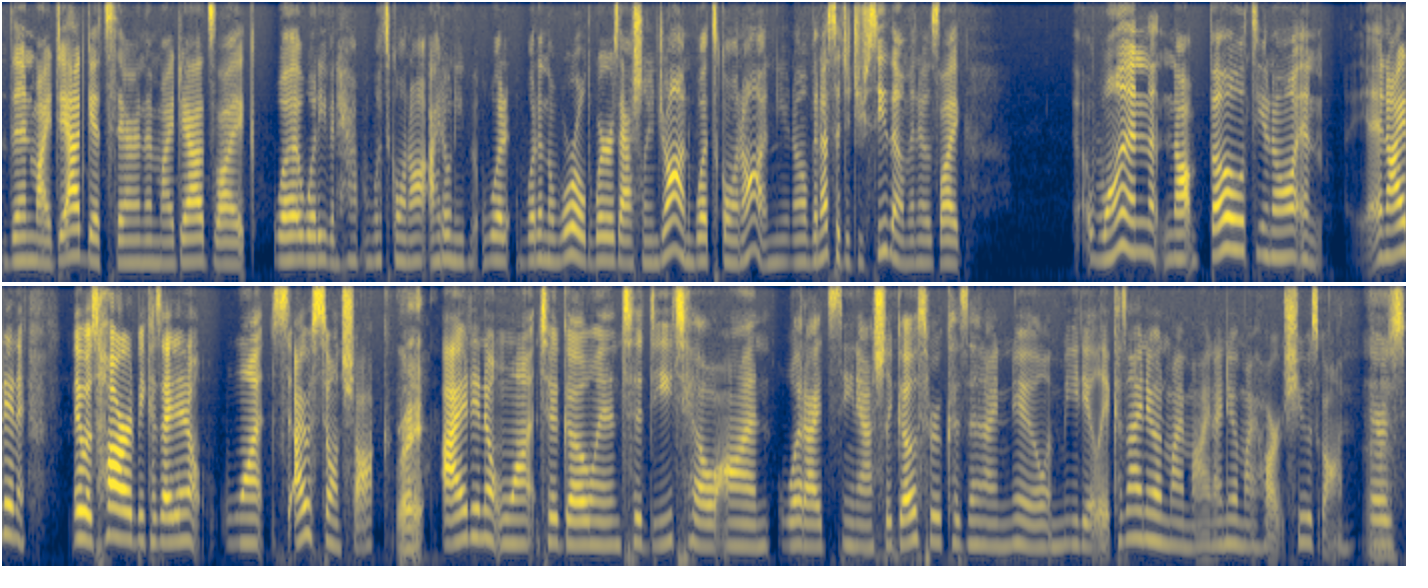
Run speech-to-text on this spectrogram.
then my dad gets there, and then my dad's like, "What? What even happened? What's going on? I don't even what what in the world? Where is Ashley and John? What's going on? You know, Vanessa, did you see them?" And it was like, uh, one, not both. You know, and and I didn't. It was hard because I didn't want. I was still in shock. Right. I didn't want to go into detail on what I'd seen Ashley go through because then I knew immediately, because I knew in my mind, I knew in my heart, she was gone. There's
